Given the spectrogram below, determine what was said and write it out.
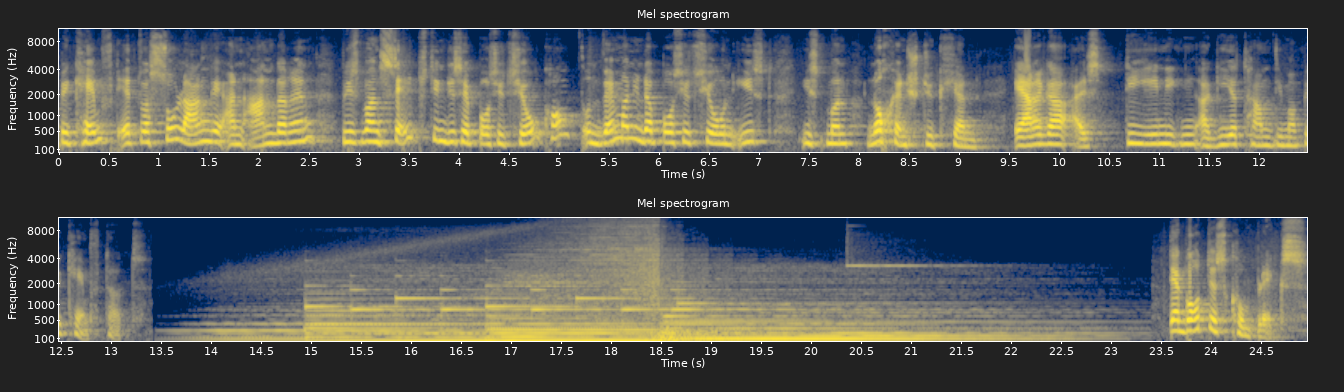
bekämpft etwas so lange an anderen, bis man selbst in diese Position kommt. Und wenn man in der Position ist, ist man noch ein Stückchen ärger, als diejenigen agiert haben, die man bekämpft hat. Der Gotteskomplex.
